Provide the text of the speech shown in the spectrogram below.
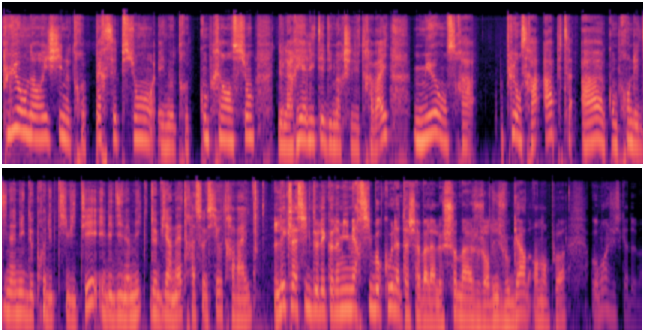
plus on enrichit notre perception et notre compréhension de la réalité du marché du travail, mieux on sera plus on sera apte à comprendre les dynamiques de productivité et les dynamiques de bien-être associées au travail. Les classiques de l'économie. Merci beaucoup, Natacha Valla. Le chômage, aujourd'hui, je vous garde en emploi au moins jusqu'à demain.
